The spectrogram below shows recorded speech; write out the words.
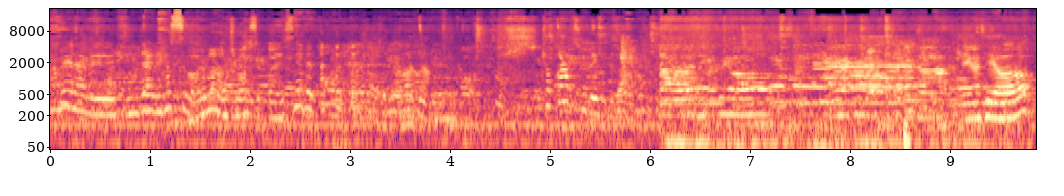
카메라를 진작에 샀으면 얼마나 좋았을까요? 세대 딱 뜯겼어 맞아. 젓가락 수도 있어 안녕하세요.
